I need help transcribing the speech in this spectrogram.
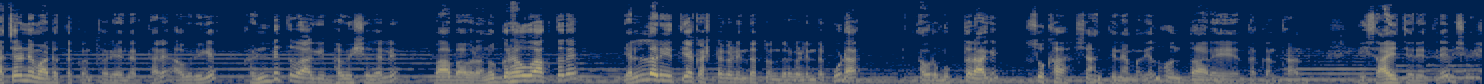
ಆಚರಣೆ ಮಾಡತಕ್ಕಂಥವ್ರು ಏನಿರ್ತಾರೆ, ಅವರಿಗೆ ಖಂಡಿತವಾಗಿ ಭವಿಷ್ಯದಲ್ಲಿ ಬಾಬಾ ಅವರ ಅನುಗ್ರಹವೂ ಆಗ್ತದೆ. ಎಲ್ಲ ರೀತಿಯ ಕಷ್ಟಗಳಿಂದ, ತೊಂದರೆಗಳಿಂದ ಕೂಡ ಅವರು ಮುಕ್ತರಾಗಿ ಸುಖ, ಶಾಂತಿ, ನೆಮ್ಮದಿಯನ್ನು ಹೊಂದ್ತಾರೆ ಅಂತಕ್ಕಂಥದ್ದು ಈ ಸಾಯಿ ಚರಿತ್ರೆಯ ವಿಶೇಷ.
